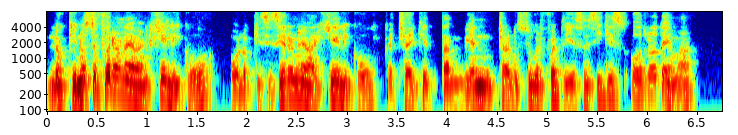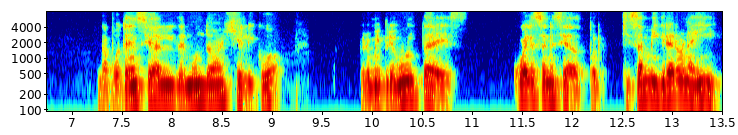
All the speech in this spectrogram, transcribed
los que no se fueron evangélicos o los que se hicieron evangélicos, ¿cachai? Que también entraron súper fuerte, y ese sí que es otro tema, la potencia del, del mundo evangélico, pero mi pregunta es, ¿Cuál es esa necesidad? Porque quizás migraron ahí.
